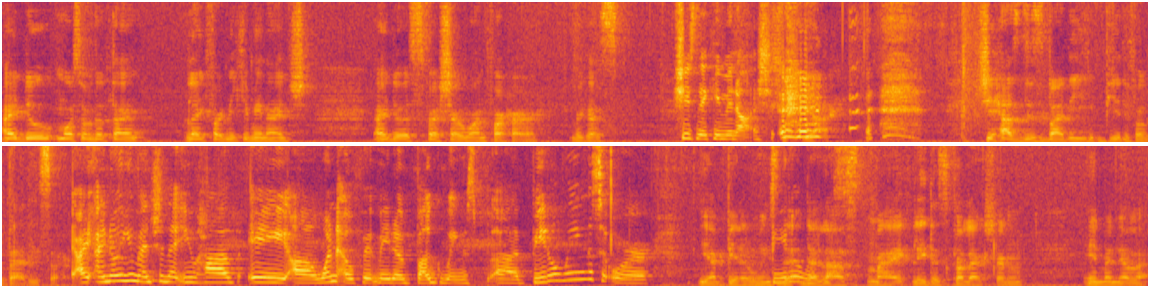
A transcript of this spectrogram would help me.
I do most of the time, like for Nicki Minaj, I do a special one for her because She's Nicki Minaj. yeah, she has this body, beautiful body. So I, I know you mentioned that you have a uh, one outfit made of bug wings, uh, beetle wings, or yeah, Beetle Wings, Beetle the, the last my latest collection in Manila.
